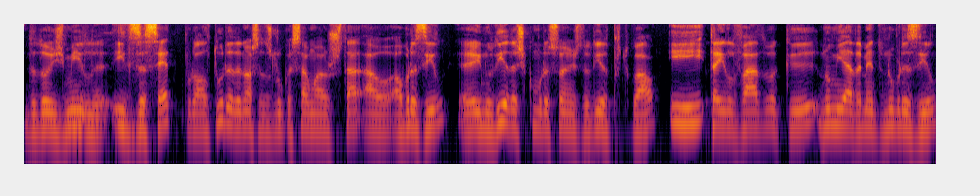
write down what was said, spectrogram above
de 2017, por altura da nossa deslocação ao, ao, ao Brasil, eh, e no dia das comemorações do Dia de Portugal, e tem levado a que, nomeadamente no Brasil,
